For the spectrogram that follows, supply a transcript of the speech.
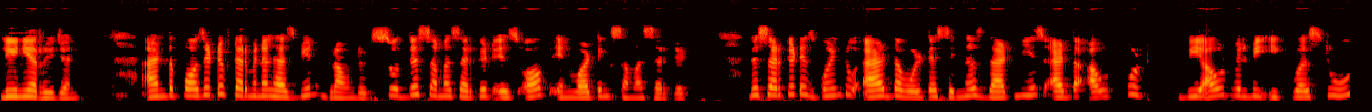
linear region and the positive terminal has been grounded. So this summer circuit is of inverting summer circuit. This circuit is going to add the voltage signals that means at the output V out will be equals to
